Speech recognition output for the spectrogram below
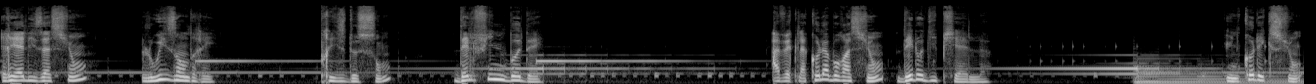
Réalisation Louise André. Prise de son Delphine Baudet. Avec la collaboration d'Élodie Piel. Une collection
